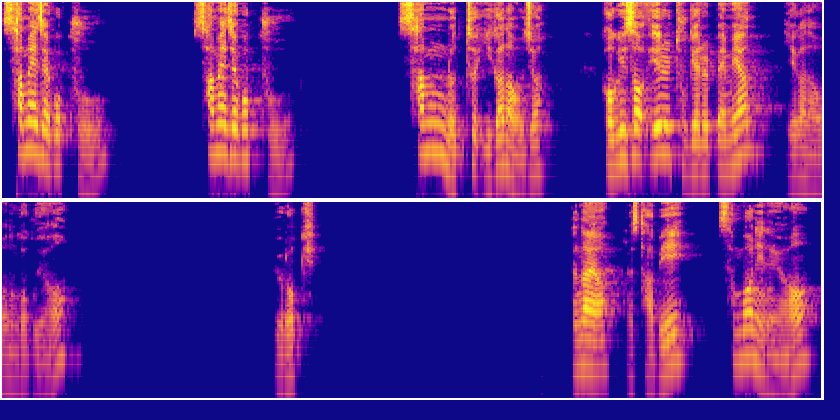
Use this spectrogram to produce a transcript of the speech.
3의 제곱 9 3의 제곱 9 3 루트 2가 나오죠? 거기서 1두 개를 빼면 얘가 나오는 거고요. 요렇게. 됐나요? 그래서 답이 3번이네요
